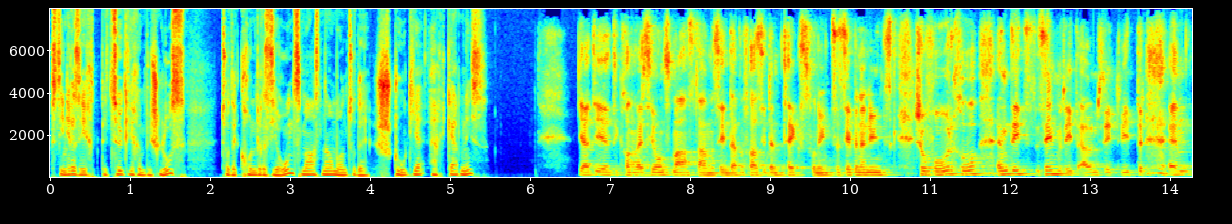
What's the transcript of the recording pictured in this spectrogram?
aus deiner Sicht bezüglich dem Beschluss zu den Konversionsmaßnahmen und zu den Studienergebnissen? Ja, die, die Konversionsmaßnahmen sind ebenfalls in dem Text von 1997 schon vorgekommen. Und jetzt sind wir jetzt auch einen Schritt weiter. Ähm,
